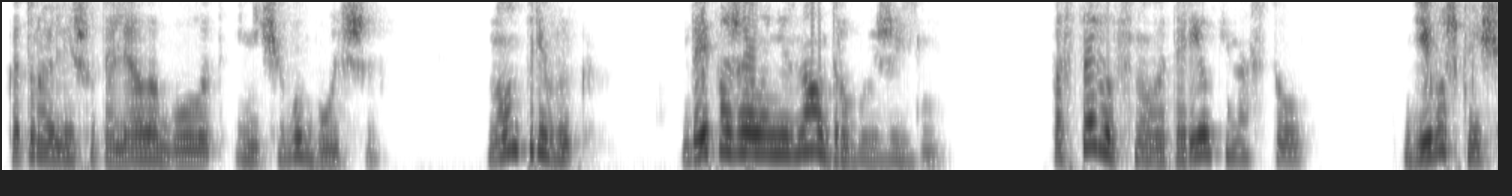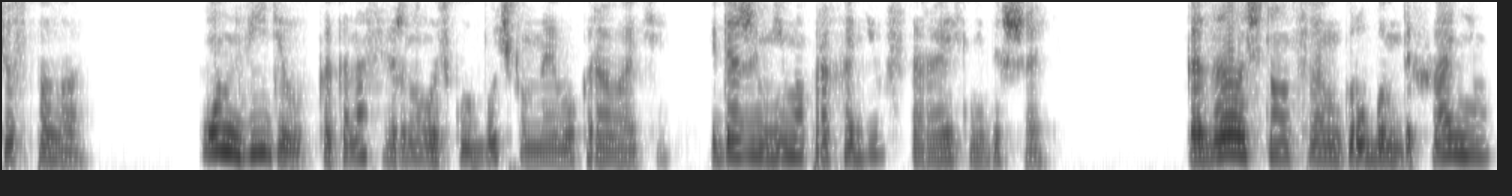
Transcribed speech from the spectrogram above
которая лишь утоляла голод и ничего больше. Но он привык. Да и, пожалуй, не знал другой жизни. Поставил снова тарелки на стол. Девушка еще спала. Он видел, как она свернулась клубочком на его кровати и даже мимо проходил, стараясь не дышать. Казалось, что он своим грубым дыханием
